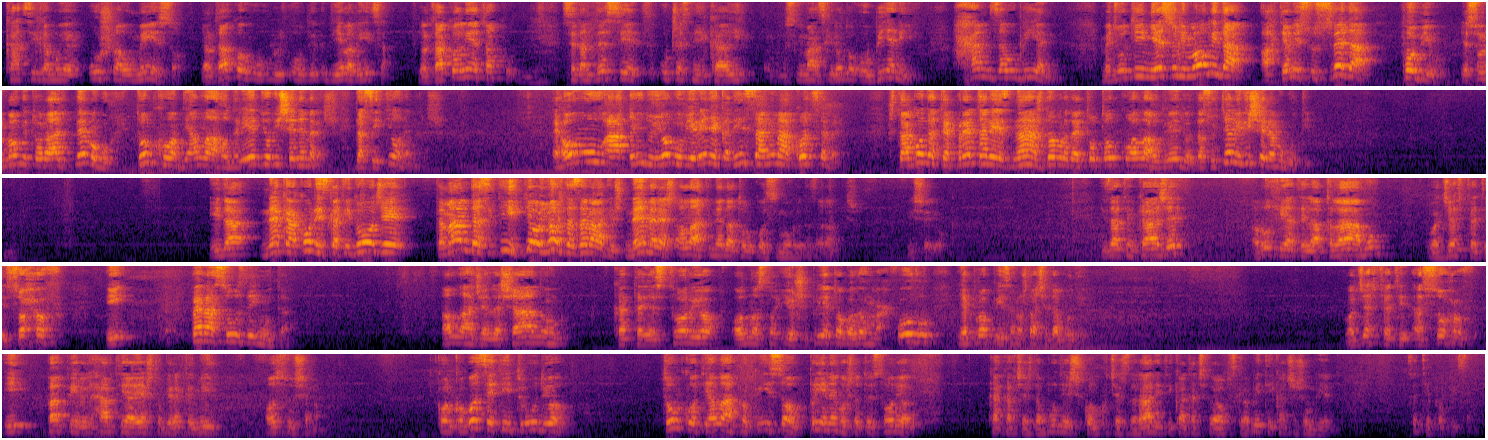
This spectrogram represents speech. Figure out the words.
Kaciga mu je ušla u meso. Je li tako u, u dijela lica? Je li tako ili nije tako? 70 učesnika i muslimanskih rodova ubijeni. Hamza ubijen. Međutim, jesu li mogli da, a htjeli su sve da pobiju, jesu li mogli to raditi? Ne mogu. Toliko vam je Allah odredio, više ne mereš. Da si htio, ne mereš. E ovu aqidu i ovu vjerenje kad insan ima kod sebe, šta god da te pretare, znaš dobro da je to toliko Allah odredio. Da su htjeli više, ne mogu ti. I da neka korist kad ti dođe, tamam da si ti htio još da zaradiš, ne mereš, Allah ti ne da toliko si mogao da zaradiš. Više jok. I zatim kaže, rufijati l'aklamu, wa džeftati suhuf, i pera su uzdignuta. Allah Đelešanu kad te je stvorio, odnosno još prije toga lehu mahfudu, je propisano šta će da bude. Vađefeti as-suhuf i papir ili hartija je što bi rekli mi osušeno. Koliko god se ti trudio, toliko ti je Allah propisao prije nego što te je stvorio kakav ćeš da budeš, koliko ćeš zaraditi, kakav će tvoja obskra biti, kada ćeš umrijeti. Sve ti je propisano.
